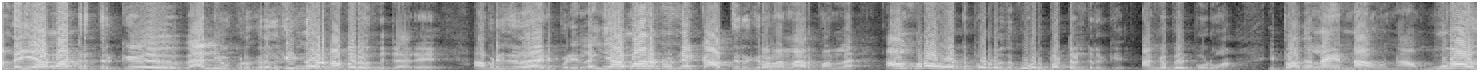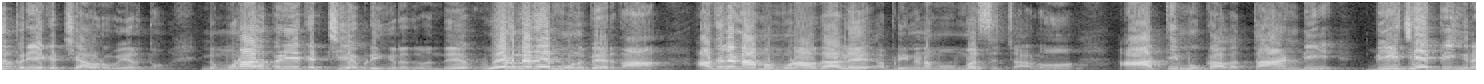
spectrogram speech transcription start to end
அந்த ஏமாற்றத்திற்கு வேல்யூ கொடுக்கறதுக்கு இன்னொரு நபர் வந்துட்டாரு. அப்படின்ற அடிப்படையில் ஏமாறணுன்னே காத்து இருக்கிறவன்லாம் இருப்பான்ல அவன் கூட ஓட்டு போடுறதுக்கு ஒரு பட்டன் இருக்குது அங்கே போய் போடுவான். இப்போ அதெல்லாம் என்ன ஆகும்னா மூணாவது பெரிய கட்சியாக அவரை உயர்த்தும். இந்த மூணாவது பெரிய கட்சி அப்படிங்கிறது வந்து ஒருநரே மூணு பேர் தான். அதில் நாம் மூணாவது ஆள் அப்படின்னு நம்ம விமர்சித்தாலும் அதிமுகவை தாண்டி பிஜேபிங்கிற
